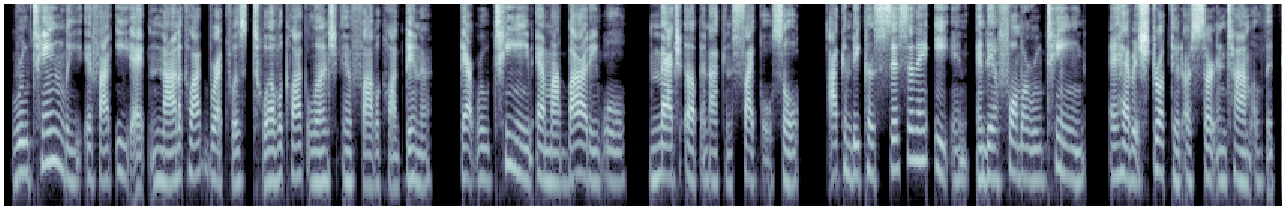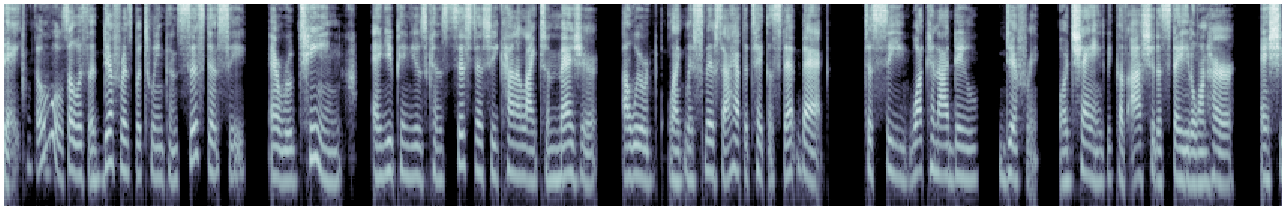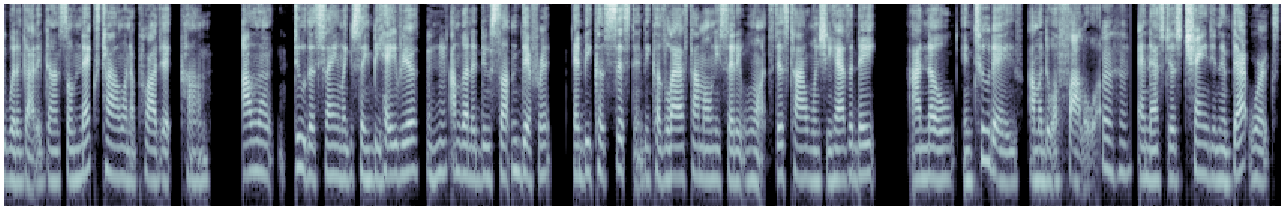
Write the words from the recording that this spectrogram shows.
Routinely, if I eat at nine o'clock breakfast, 12 o'clock lunch, and five o'clock dinner, that routine and my body will match up and I can cycle. So I can be consistent in eating and then form a routine and have it structured a certain time of the day. Oh, So it's a difference between consistency and routine. And you can use consistency kind of like to measure. Uh, we were like Miss Smith said, I have to take a step back to see what can I do different or change because I should have stayed on her and she would have got it done. So next time when a project comes, I won't do the same, like you say, behavior. Mhm. I'm going to do something different and be consistent because last time I only said it once. This time when she has a date, I know in two days I'm going to do a follow up. Mm-hmm. And that's just changing. If that works,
